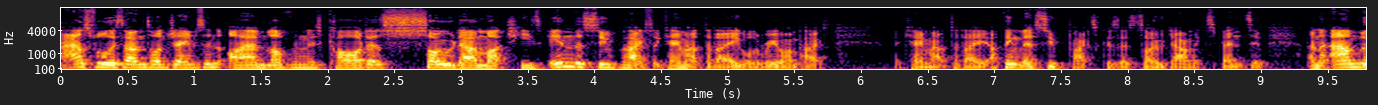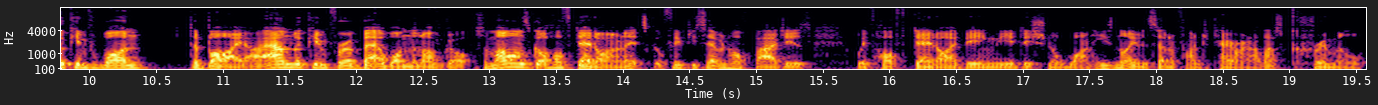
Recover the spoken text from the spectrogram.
As for this Antawn Jamison, I am loving this card so damn much. He's in the super packs that came out today, or the rewind packs that came out today. I think they're super packs because they're so damn expensive. And I am looking for one to buy. I am looking for a better one than I've got. So my one's got Hoff Deadeye on it. It's got 57 Hoff badges, with Hoff Deadeye being the additional one. He's not even selling for 100k right now. That's criminal.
